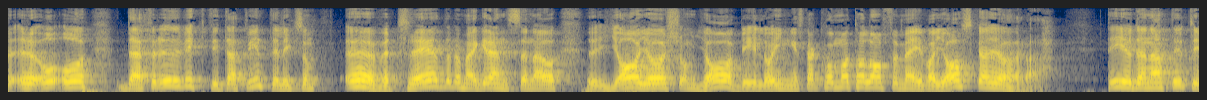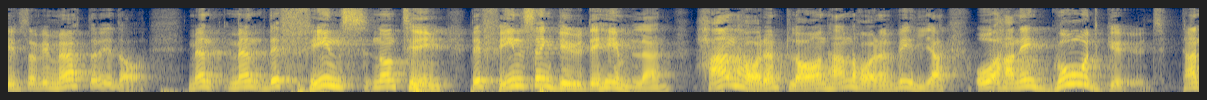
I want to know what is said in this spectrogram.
Eh, eh, och, och därför är det viktigt att vi inte liksom överträder de här gränserna och jag gör som jag vill och ingen ska komma och tala om för mig vad jag ska göra. Det är ju den attityd som vi möter idag. Men, men det finns någonting, det finns en Gud i himlen. Han har en plan, han har en vilja och han är en god Gud. Han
